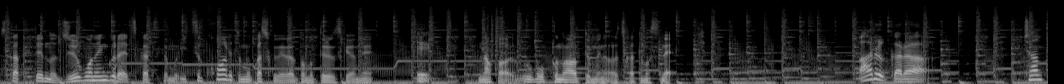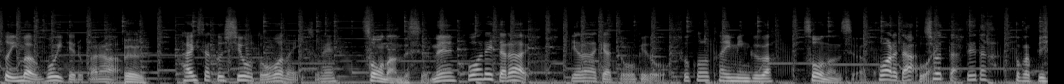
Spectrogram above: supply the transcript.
使ってるの15年ぐらい使っててもいつ壊れてもおかしくないなと思ってるんですけどね。え？なんか動くなって思いながら使ってますね。あるからちゃんと今動いてるから、うん、対策しようと思わないんですよね。そうなんですよね。壊れたらやらなきゃと思うけどそこのタイミングがそうなんですよ。壊れた？しまった？データがとかって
